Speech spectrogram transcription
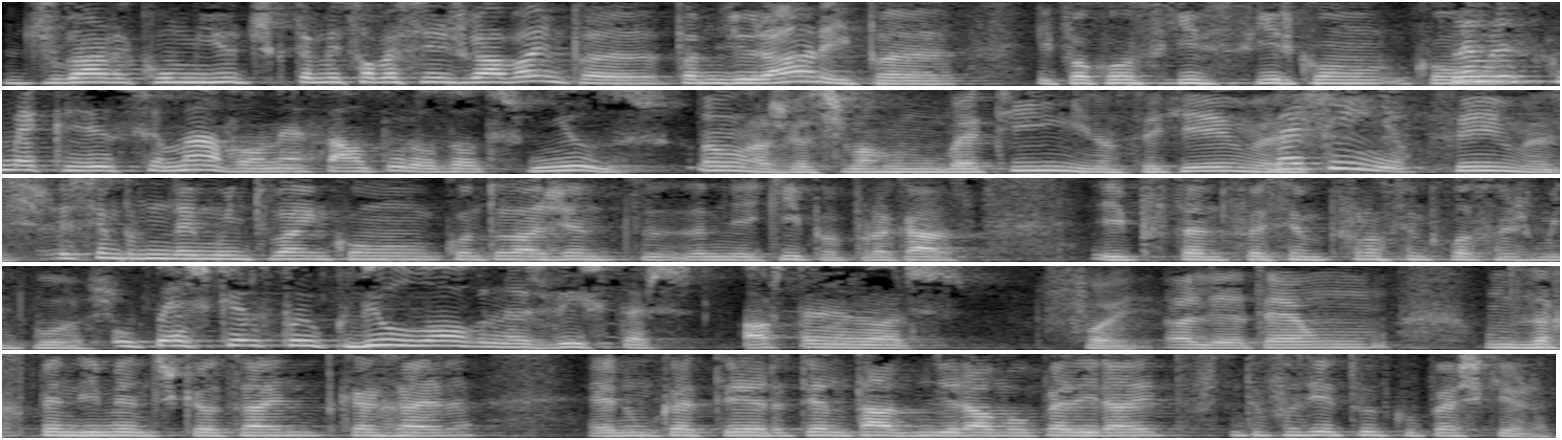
de jogar com miúdos que também soubessem jogar bem para, para melhorar e para, e para conseguir seguir com. com... Lembra-se como é que lhes chamavam nessa altura os outros miúdos? Não, às vezes chamavam-me Betinho e não sei o quê, mas. Betinho? Sim, mas eu sempre me dei muito bem com, com toda a gente da minha equipa, por acaso. E portanto foi sempre, foram sempre relações muito boas. O pé esquerdo foi o que deu logo nas vistas aos treinadores. Foi. Olha, até um, um dos arrependimentos que eu tenho de carreira é nunca ter tentado melhorar o meu pé direito, portanto eu fazia tudo com o pé esquerdo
